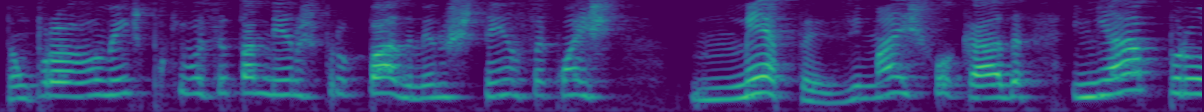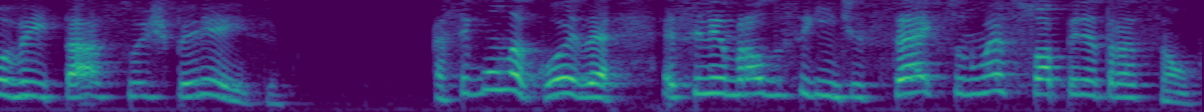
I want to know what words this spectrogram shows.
Então, provavelmente porque você está menos preocupada, menos tensa com as metas e mais focada em aproveitar a sua experiência. A segunda coisa é, é, se lembrar do seguinte: sexo não é só penetração.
